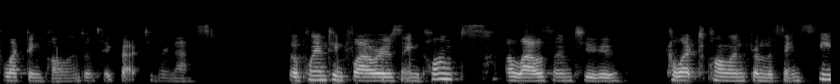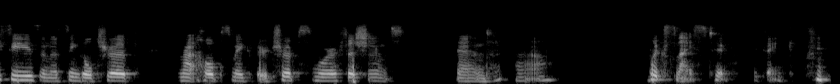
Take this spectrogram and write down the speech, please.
collecting pollen to take back to their nest. So planting flowers in clumps allows them to collect pollen from the same species in a single trip, and that helps make their trips more efficient and uh, looks nice too, I think.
